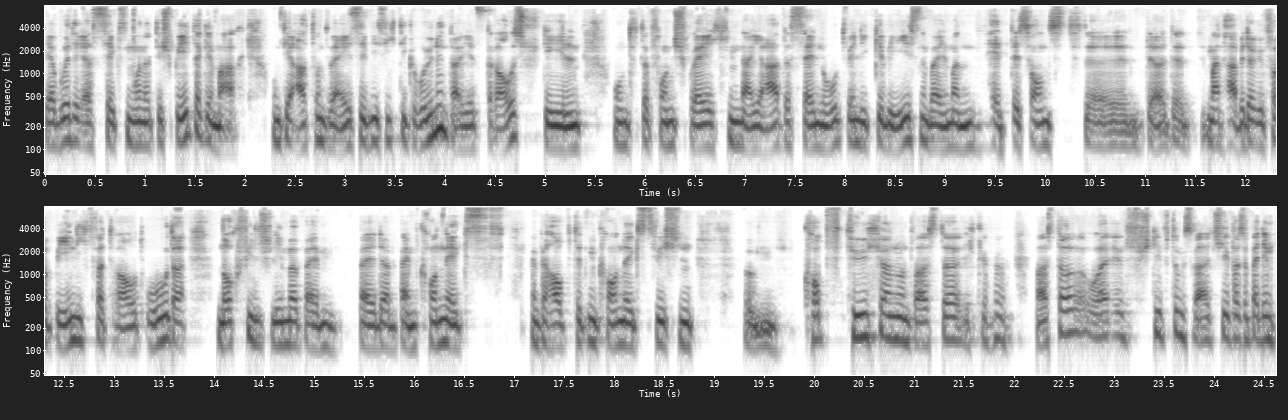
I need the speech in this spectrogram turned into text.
der wurde erst sechs Monate später gemacht. Und die Art und Weise, wie sich die Grünen da jetzt rausstehlen und davon sprechen, na ja, das sei notwendig gewesen, weil man hätte sonst, äh, der, der, man habe der ÖVP nicht vertraut oder noch viel schlimmer beim, bei der, beim Connex, beim behaupteten Connex zwischen ähm, Kopftüchern und was da, ich was der ORF-Stiftungsratschef, also bei dem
